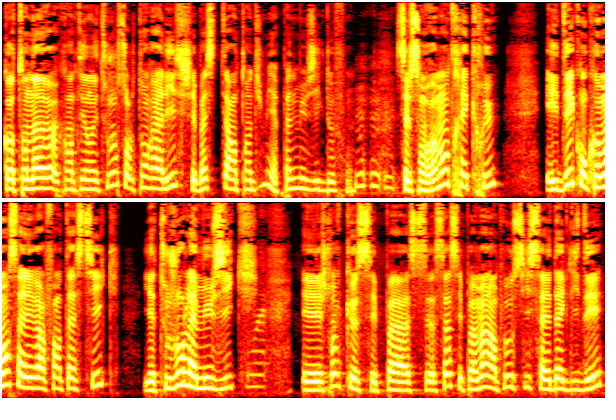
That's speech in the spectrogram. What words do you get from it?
quand on a, quand on est toujours sur le ton réaliste, je sais pas si t'as entendu, mais il y a pas de musique de fond. Celles sont vraiment très crues. Et dès qu'on commence à aller vers le fantastique, il y a toujours la musique. Ouais. Et je trouve que c'est pas, ça, c'est pas mal un peu aussi, ça aide à guider.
